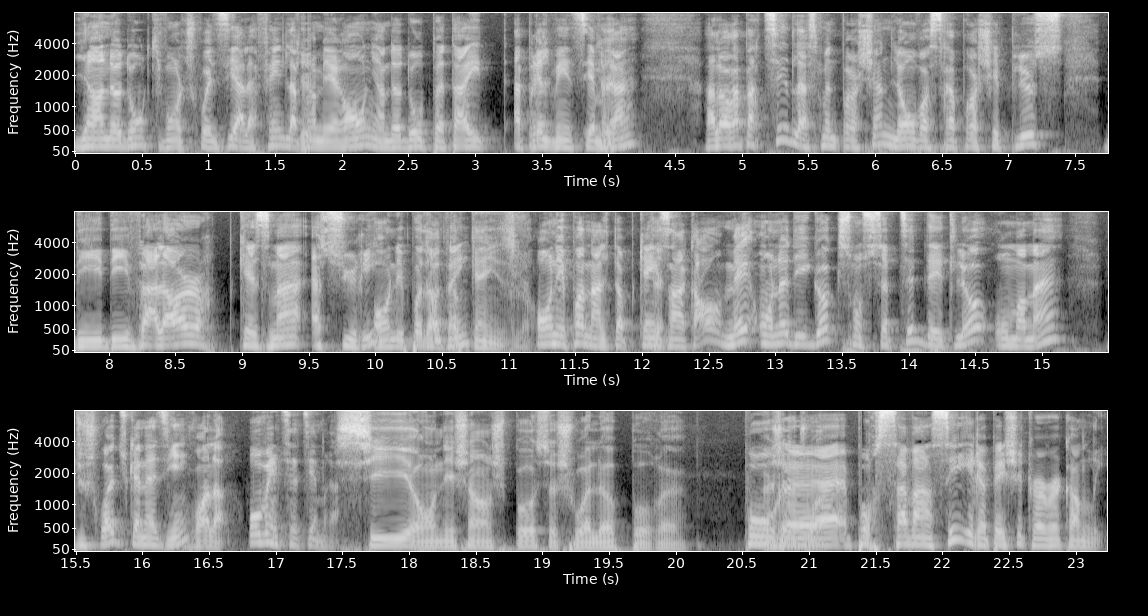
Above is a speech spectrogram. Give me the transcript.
Il y en a d'autres qui vont être choisis à la fin de la première ronde. Il y en a d'autres peut-être après le 20e Ok. rang. Alors, à partir de la semaine prochaine, là, on va se rapprocher plus des, des valeurs quasiment assurées. On n'est pas dans le top 20. 15, là. On n'est pas dans le top 15 Ok. encore, mais on a des gars qui sont susceptibles d'être là au moment du choix du Canadien Voilà. au 27e rang. Si on n'échange pas ce choix-là pour. euh, Pour, euh, pour s'avancer et repêcher Trevor Conley.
